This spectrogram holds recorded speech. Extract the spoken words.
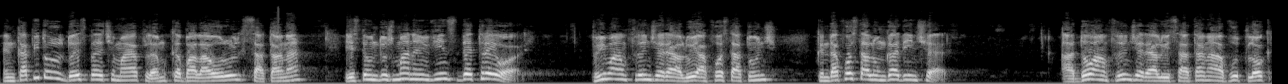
În capitolul 12 mai aflăm că balaurul, satana, este un dușman învins de trei ori. Prima înfrângere a lui a fost atunci când a fost alungat din cer. A doua înfrângere a lui satana a avut loc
